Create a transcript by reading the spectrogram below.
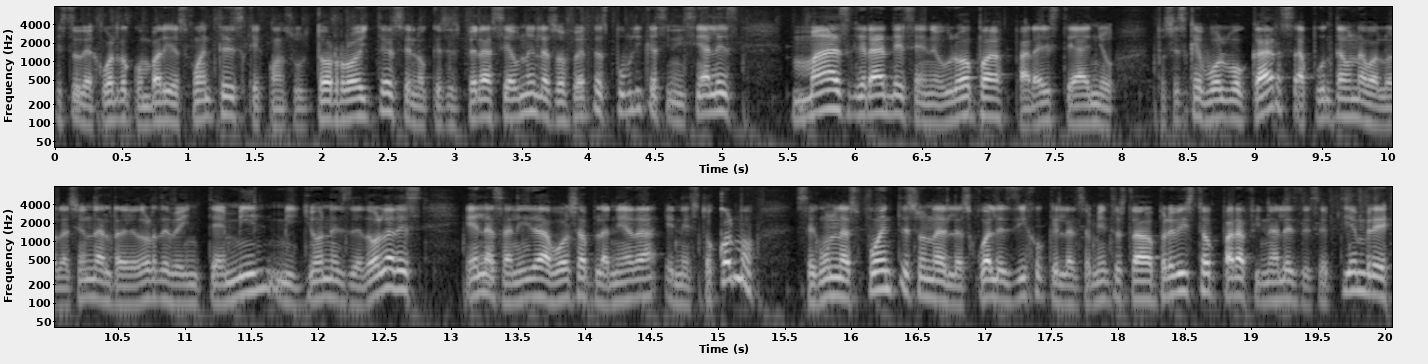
Esto de acuerdo con varias fuentes que consultó Reuters, en lo que se espera sea una de las ofertas públicas iniciales más grandes en Europa para este año. Pues es que Volvo Cars apunta a una valoración de alrededor de 20 mil millones de dólares en la salida a bolsa planeada en Estocolmo, según las fuentes, una de las cuales dijo que el lanzamiento estaba previsto para finales de septiembre.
